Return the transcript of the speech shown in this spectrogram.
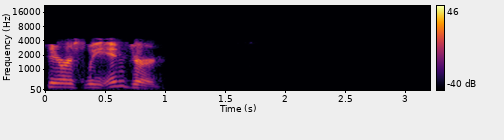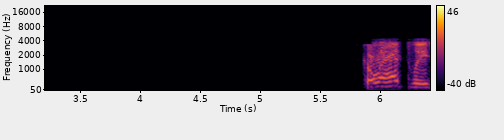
seriously injured. Go ahead, please.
